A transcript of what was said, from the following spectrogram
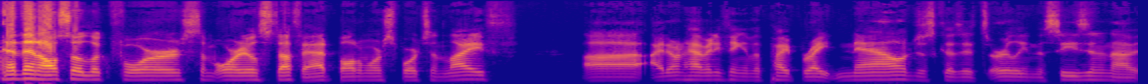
and then also look for some Orioles stuff at Baltimore Sports and Life. Uh, I don't have anything in the pipe right now, just because it's early in the season. I,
